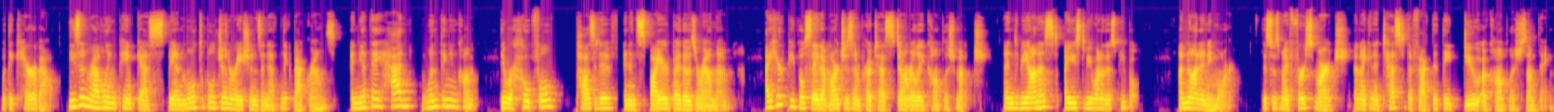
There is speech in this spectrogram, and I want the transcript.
what they care about. These unraveling pink guests span multiple generations and ethnic backgrounds, and yet they had one thing in common they were hopeful, positive, and inspired by those around them. I hear people say that marches and protests don't really accomplish much. And to be honest, I used to be one of those people. I'm not anymore. This was my first march, and I can attest to the fact that they do accomplish something.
